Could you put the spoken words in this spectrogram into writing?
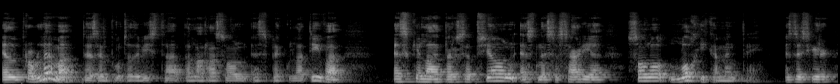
El problema, desde el punto de vista de la razón especulativa, es que la percepción es necesaria solo lógicamente, es decir,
